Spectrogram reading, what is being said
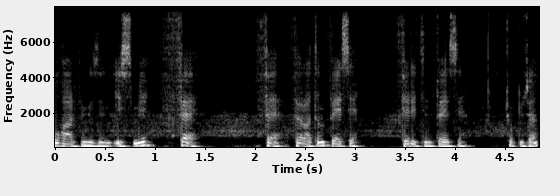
Bu harfimizin ismi F. F. Ferhat'ın F'si. Ferit'in F'si. Çok güzel.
